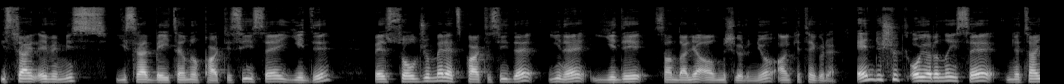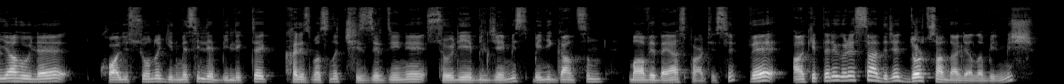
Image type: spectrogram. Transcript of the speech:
İsrail Evimiz, İsrail Beytanu Partisi ise 7, ve solcu Meret Partisi de yine 7 sandalye almış görünüyor ankete göre. En düşük oy oranı ise Netanyahu ile koalisyona girmesiyle birlikte karizmasını çizdirdiğini söyleyebileceğimiz Benny Gantz'ın Mavi Beyaz Partisi ve anketlere göre sadece 4 sandalye alabilmiş.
